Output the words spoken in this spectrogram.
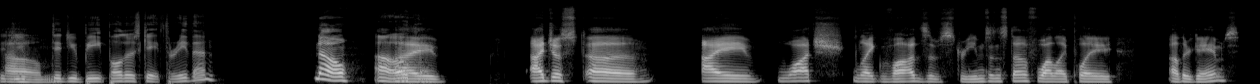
Did you Um, did you beat Baldur's Gate 3 then? No, Oh, okay. I I just uh I watch like VODs of streams and stuff while I play other games.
